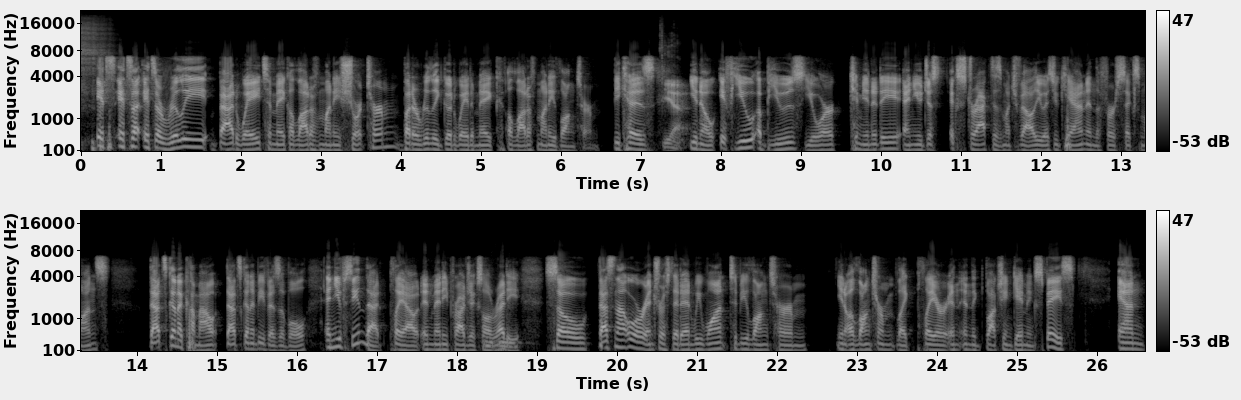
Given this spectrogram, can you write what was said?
it's it's a it's a really bad way to make a lot of money short term, but a really good way to make a lot of money long term. Because yeah, you know, if you abuse your community and you just extract as much value as you can in the first six months that's going to come out that's going to be visible and you've seen that play out in many projects already. Mm-hmm. so that's not what we're interested in. We want to be long term you know a long term like player in, in the blockchain gaming space. And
